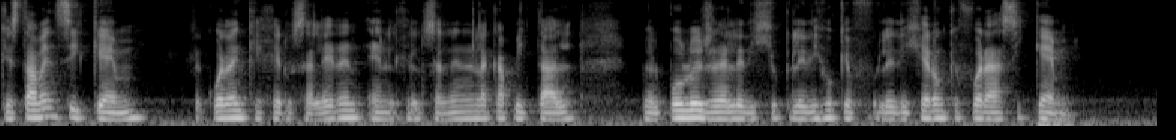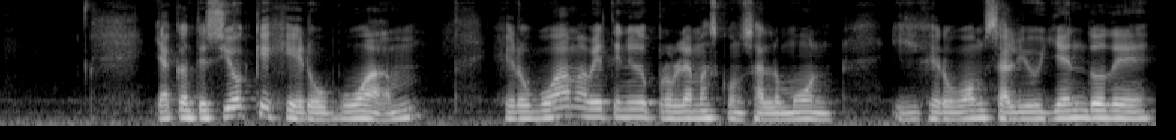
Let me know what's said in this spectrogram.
que estaba en Siquem. Recuerden que Jerusalén en, Jerusalén la capital, pero el pueblo de Israel le, dijo, le, dijo que, le dijeron que fuera a Siquem. Y aconteció que Jeroboam, Jeroboam había tenido problemas con Salomón y Jeroboam salió huyendo de,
